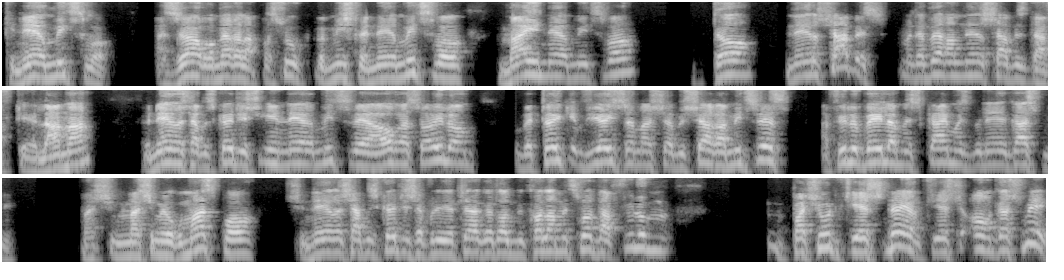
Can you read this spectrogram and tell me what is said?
כנר מצוו, הזוהר אומר על הפסוק במשלה נר מצוו, מהי נר מצוו? דו נר שבס, מדבר על נר שבס דווקא. למה? ונר שבס קודש היא נר מצווה, האור הסוילום, ובתוקף יויסר מה שבשאר המצווה, אפילו בילה מסקיימוס בנר גשמי. מה שמרומז פה, שנר שבס קודש אפילו יותר גדול מכל המצוות, ואפילו פשוט כי יש נר, כי יש אור גשמי,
